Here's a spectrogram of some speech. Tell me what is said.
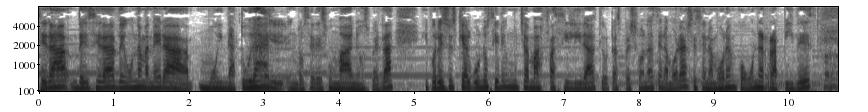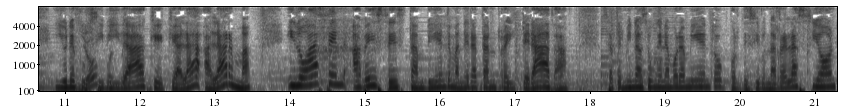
Se da, de, se da de una manera muy natural en los seres humanos, ¿verdad? Y por eso es que algunos tienen mucha más facilidad que otras personas de enamorarse. Se enamoran con una rapidez y una Yo, pues, efusividad que, que ala- alarma. Y lo hacen a veces también de manera tan reiterada. O sea, terminas un enamoramiento, por decir una relación,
